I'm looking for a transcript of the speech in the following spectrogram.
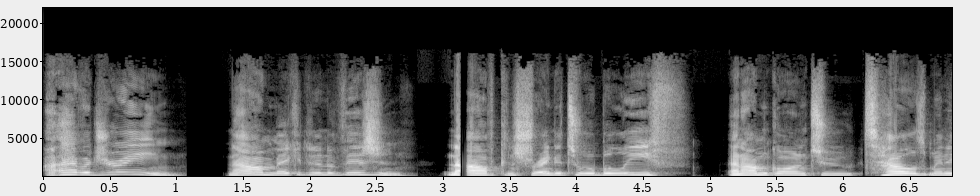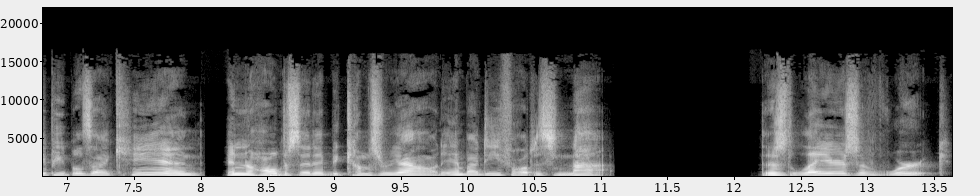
I have a dream. Now I'm making it a vision. Now I've constrained it to a belief. And I'm going to tell as many people as I can in the hopes that it becomes reality. And by default, it's not. There's layers of work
